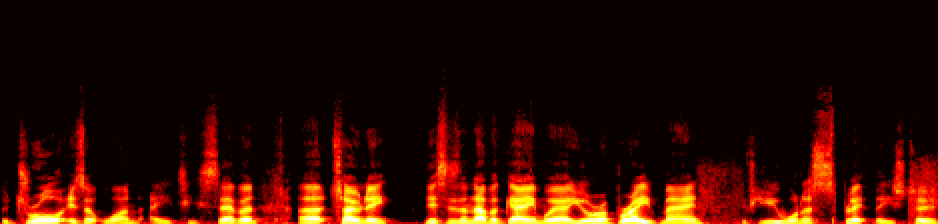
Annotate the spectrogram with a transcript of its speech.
The draw is at 187. Uh, Tony, this is another game where you're a brave man if you want to split these two.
